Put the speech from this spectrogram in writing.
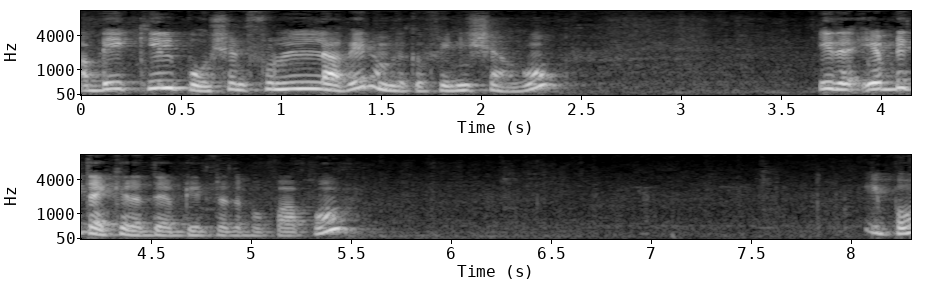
அப்படியே கீழ் போர்ஷன் ஃபுல்லாகவே நம்மளுக்கு ஃபினிஷ் ஆகும். இதை எப்படி தைக்கிறது அப்படின்றத இப்போ பார்ப்போம். இப்போ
